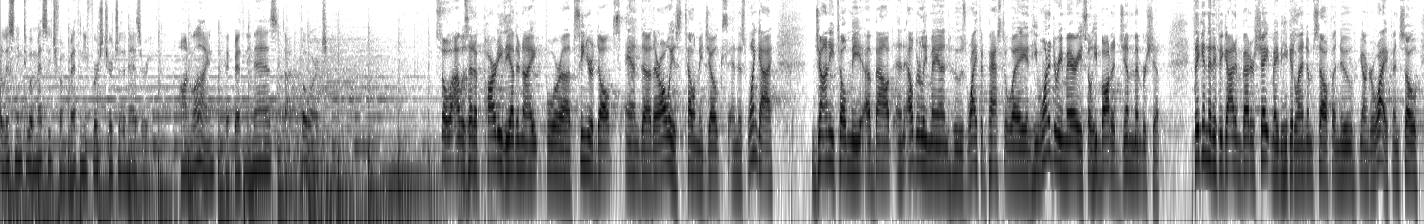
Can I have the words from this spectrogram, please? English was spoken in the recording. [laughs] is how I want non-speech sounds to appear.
are listening to a message from Bethany First Church of the Nazarene, online at bethanynaz.org. So I was at a party the other night for uh, senior adults, and uh, they're always telling me jokes. And this one guy, Johnny, told me about an elderly man whose wife had passed away, and he wanted to remarry, so he bought a gym membership, thinking that if he got in better shape, maybe he could land himself a new, younger wife. And so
